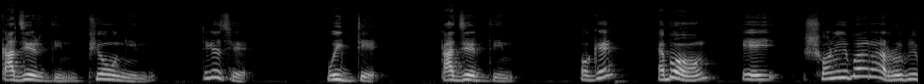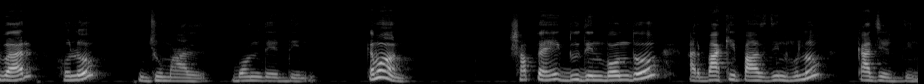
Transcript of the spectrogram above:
কাজের দিন ফিয়ংইল ঠিক আছে? উইকডে, কাজের দিন, ওকে? এবং এই শনিবার আর রবিবার হলো জুমাল, বন্ধের দিন। কেমন? সাপ্তাহিক দুদিন বন্ধ আর বাকি পাঁচ দিন হলো কাজের দিন,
